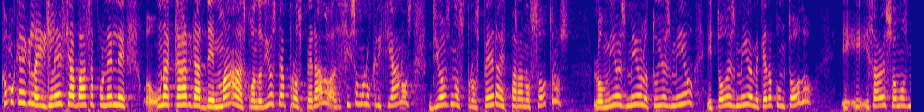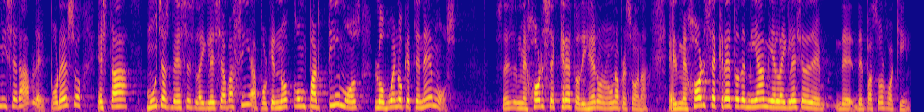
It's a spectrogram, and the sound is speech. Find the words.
¿Cómo que la iglesia vas a ponerle una carga de más cuando Dios te ha prosperado? Así somos los cristianos. Dios nos prospera, es para nosotros. Lo mío es mío, lo tuyo es mío y todo es mío y me quedo con todo. Y, sabes, somos miserables. Por eso está muchas veces la iglesia vacía, porque no compartimos lo bueno que tenemos. es el mejor secreto, dijeron una persona. El mejor secreto de Miami es la iglesia del pastor Joaquín.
